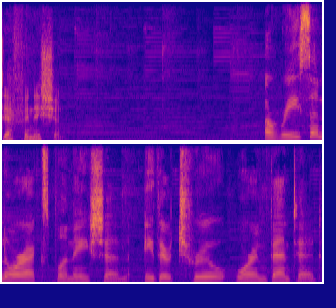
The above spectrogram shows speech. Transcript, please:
Definition. A reason or explanation, either true or invented,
